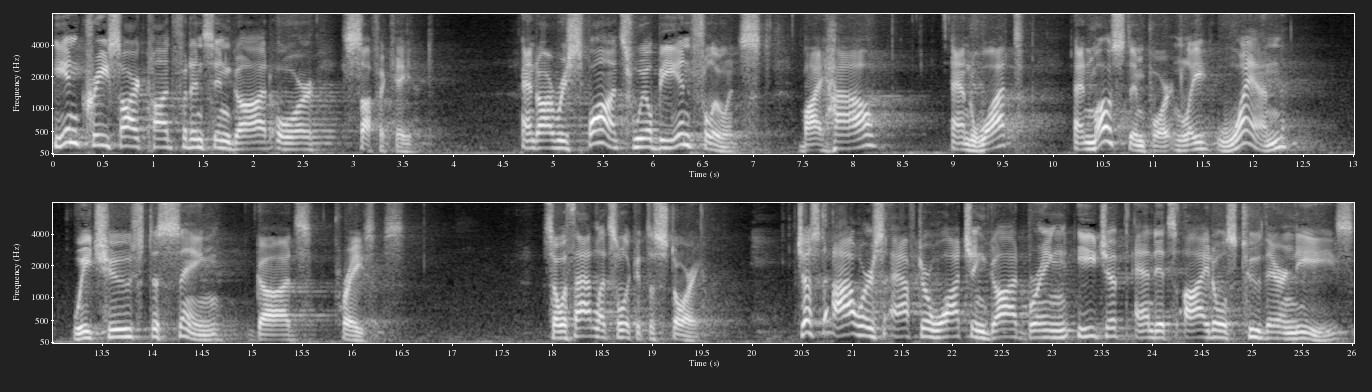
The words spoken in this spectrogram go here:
increase our confidence in God or suffocate it. And our response will be influenced by how and what, and most importantly, when we choose to sing God's praises. So, with that, let's look at the story. Just hours after watching God bring Egypt and its idols to their knees,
